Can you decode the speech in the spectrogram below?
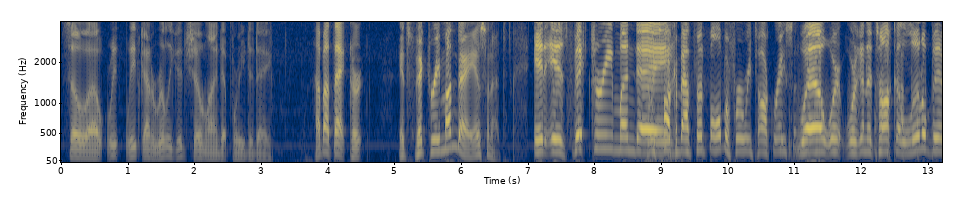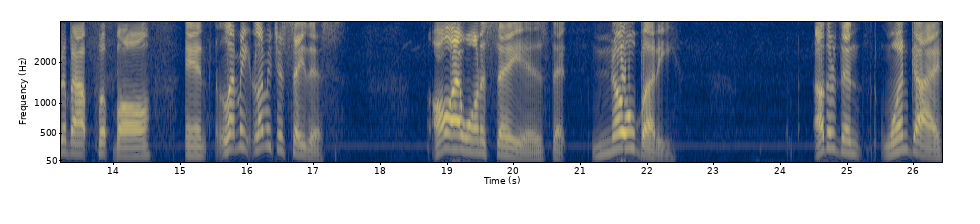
So uh, we, we've got a really good show lined up for you today. How about that, Kirk? It's Victory Monday, isn't it? It is Victory Can Monday. we talk about football before we talk racing? Well, we're we're going to talk a little bit about football, and let me let me just say this. All I want to say is that nobody, other than one guy,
